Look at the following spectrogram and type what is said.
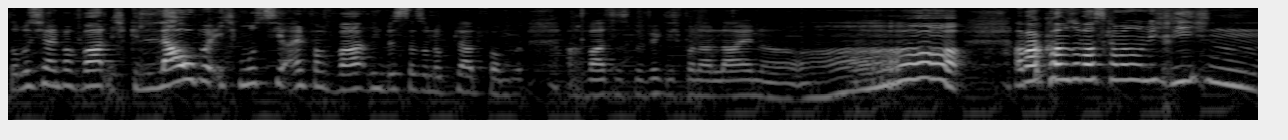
So muss ich einfach warten. Ich glaube, ich muss hier einfach warten, bis da so eine Plattform... Ach, warte, es bewegt sich von alleine. Oh, aber komm, sowas kann man noch nicht riechen.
